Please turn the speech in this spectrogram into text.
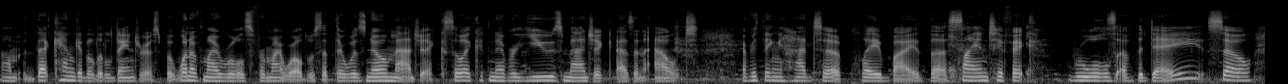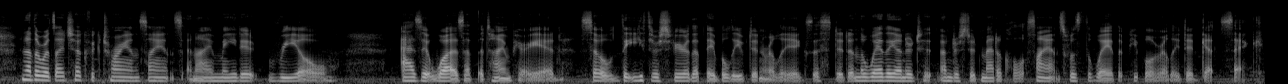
um, that can get a little dangerous, but one of my rules for my world was that there was no magic, so I could never use magic as an out. Everything had to play by the scientific rules of the day. So, in other words, I took Victorian science and I made it real as it was at the time period. So the ether sphere that they believed in really existed, and the way they under- understood medical science was the way that people really did get sick.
